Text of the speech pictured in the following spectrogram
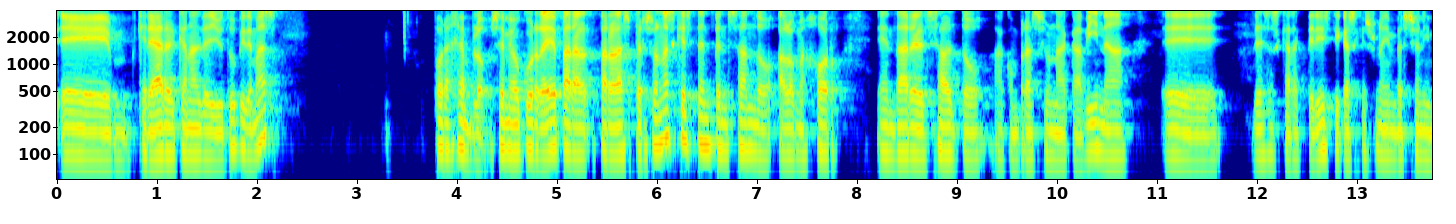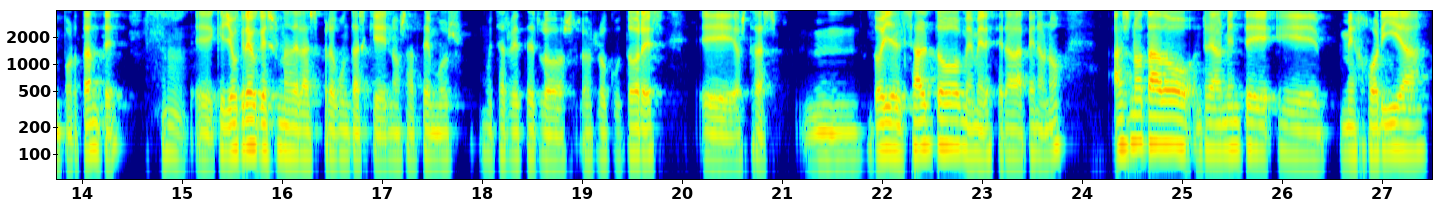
eh, crear el canal de YouTube y demás, por ejemplo, se me ocurre, ¿eh? para, para las personas que estén pensando a lo mejor en dar el salto a comprarse una cabina eh, de esas características, que es una inversión importante, eh, que yo creo que es una de las preguntas que nos hacemos muchas veces los, los locutores. eh, ostras, mm, ¿doy el salto? ¿Me merecerá la pena o no? ¿Has notado realmente eh, mejoría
